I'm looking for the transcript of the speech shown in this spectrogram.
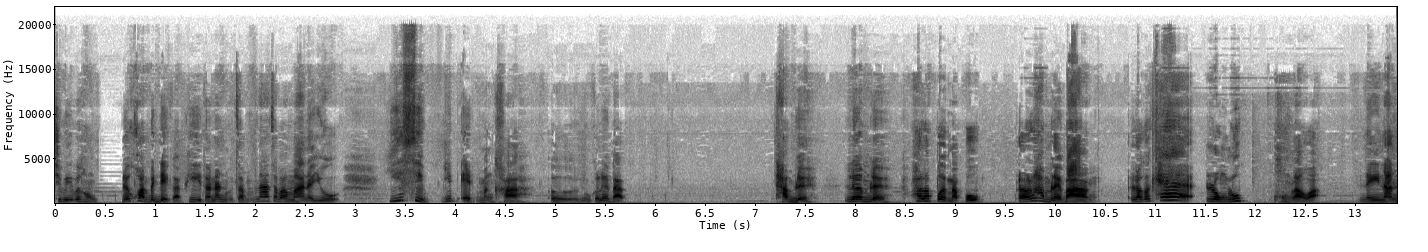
ชีวิตเป็นของด้วยความเป็นเด็กอะพี่ ตอนนั้นหนูจะน่าจะประมาณอายุยี่สิบยี่สิบเอ็ดมั้งคะ เออ หนูก็เลยแบบทำเลย เริ่มเลย พอเราเปิดมาปุ๊บแล้วเราทำอะไรบ้าง เราก็แค่ลงรูปของเราอะในนั้น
